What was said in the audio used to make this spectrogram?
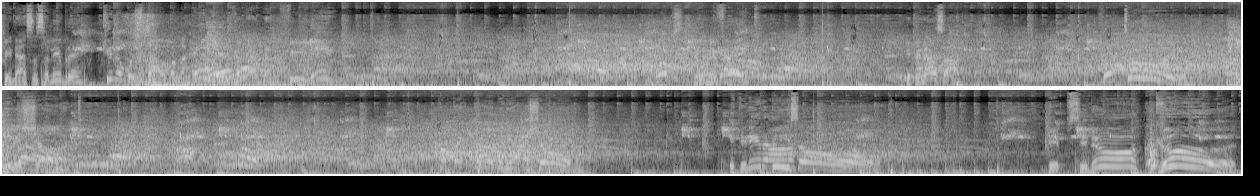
Pinasa sa libre, kinamusta ang mga alien? Gaan ng feeling! Oops, ginamigay! Ipinasa! For two! Shot! Apektado ni Asyong! Itinira! Piso! Dipsido! Good!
